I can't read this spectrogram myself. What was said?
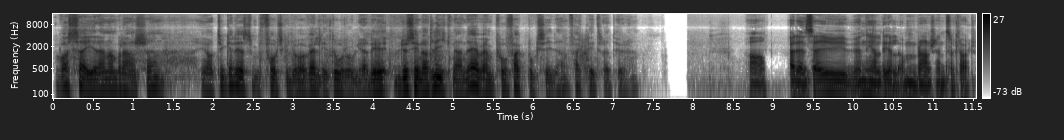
vad säger den om branschen? Jag tycker det folk skulle vara väldigt oroliga. Det, du ser något liknande även på fackbokssidan, facklitteraturen. Ja. ja, den säger ju en hel del om branschen såklart.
